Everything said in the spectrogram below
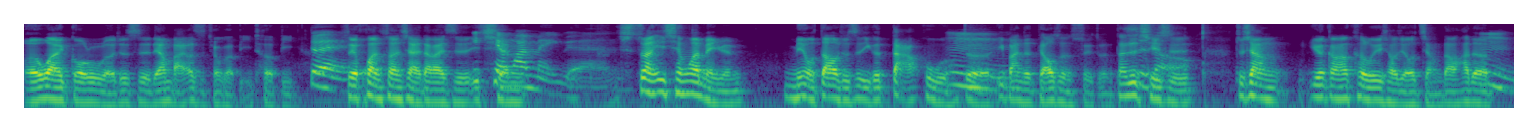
嗯。额外购入了就是两百二十九个比特币，对。所以换算下来大概是一千千万美元，虽然一千万美元没有到就是一个大户的嗯一般的标准水准，但是其实就像因为刚刚克洛伊小姐有讲到，她的嗯，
